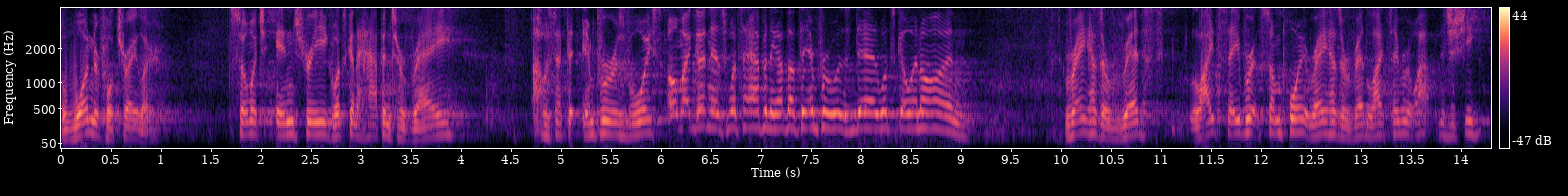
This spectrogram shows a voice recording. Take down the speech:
A wonderful trailer. So much intrigue. What's going to happen to Rey? Oh, is that the Emperor's voice? Oh my goodness, what's happening? I thought the Emperor was dead. What's going on? Rey has a red lightsaber at some point. Rey has a red lightsaber. Wow, did she,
